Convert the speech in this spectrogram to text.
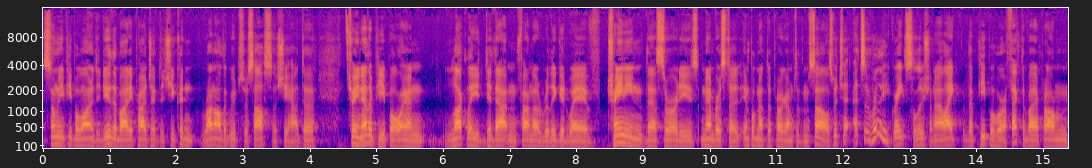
so many people wanted to do the body project that she couldn't run all the groups herself, so she had to train other people and luckily did that and found out a really good way of training the sororities members to implement the program to themselves which that's a really great solution. I like the people who are affected by a problem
